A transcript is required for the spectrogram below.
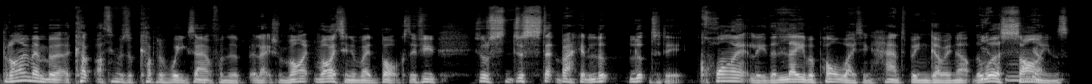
But I remember a couple, I think it was a couple of weeks out from the election, write, writing in Red Box. If you sort of just step back and look, looked at it quietly, the Labour poll rating had been going up. There were mm. signs.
